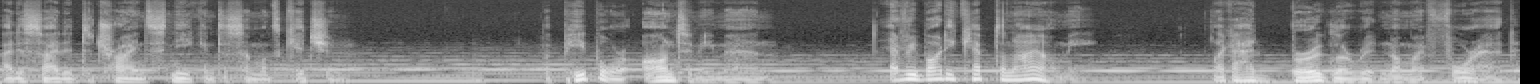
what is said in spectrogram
I decided to try and sneak into someone's kitchen. But people were onto me, man. Everybody kept an eye on me, like I had burglar written on my forehead.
